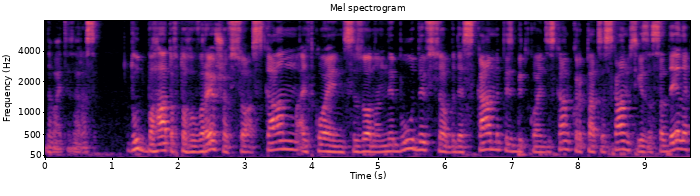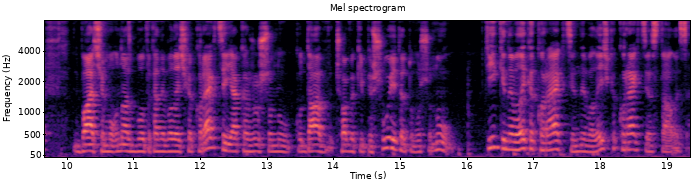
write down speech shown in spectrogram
Давайте зараз. Тут багато хто говорив, що все, скам, альткоін сезону не буде, все буде скамитись, біткоін за скам, крипта це скам, всіх засадили. Бачимо, у нас була така невеличка корекція. Я кажу, що ну куди чого ви кипішуєте, тому що ну тільки невелика корекція, невеличка корекція сталася.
